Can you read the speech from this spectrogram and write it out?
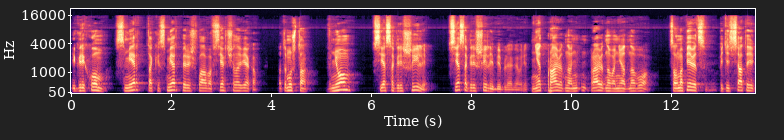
и грехом смерть, так и смерть перешла во всех человеков, потому что в нем все согрешили – все согрешили, Библия говорит. Нет праведного, праведного ни одного. Псалмопевец, 50-й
